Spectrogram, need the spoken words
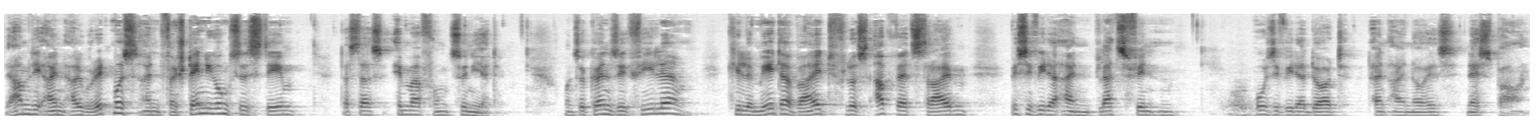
Da haben die einen Algorithmus, ein Verständigungssystem, dass das immer funktioniert. Und so können sie viele Kilometer weit flussabwärts treiben, bis sie wieder einen Platz finden, wo sie wieder dort ein, ein neues Nest bauen.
